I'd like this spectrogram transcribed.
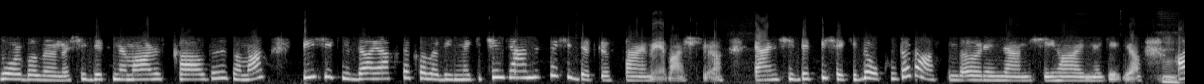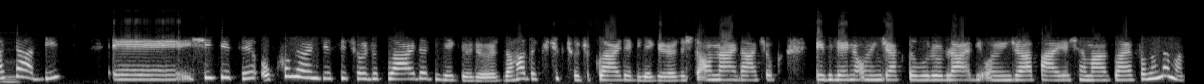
zorbalığına, şiddetine maruz kaldığı zaman bir şekilde ayakta kalabilmek için kendisi de şiddet göstermeye başlıyor. Yani şiddet bir şekilde okulda da aslında öğrenilen bir şey haline geliyor. Hatta biz e, şiddeti okul öncesi çocuklarda bile görüyoruz. Daha da küçük çocuklarda bile görüyoruz. İşte onlar daha çok birbirlerine oyuncakla vururlar, bir oyuncağı paylaşamazlar falan ama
